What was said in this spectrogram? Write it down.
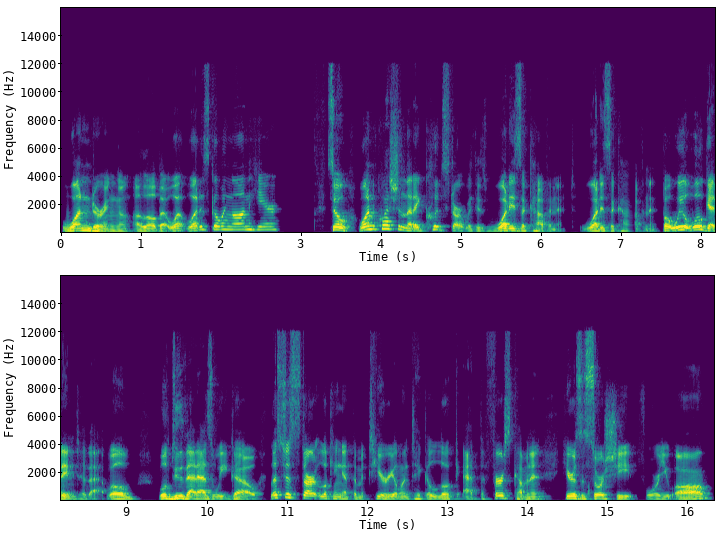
wondering a little bit. What what is going on here? So one question that i could start with is what is a covenant? What is a covenant? But we'll we'll get into that. We'll we'll do that as we go. Let's just start looking at the material and take a look at the first covenant. Here's a source sheet for you all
